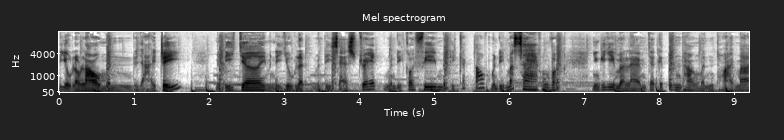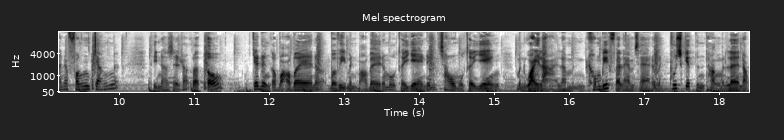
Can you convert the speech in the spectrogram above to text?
Ví dụ lâu lâu mình giải trí mình đi chơi mình đi du lịch mình đi xả stress mình đi coi phim mình đi cắt tóc mình đi massage vân vân. Những cái gì mà làm cho cái tinh thần mình thoải mái nó phấn chấn á, thì nó sẽ rất là tốt. Chứ đừng có bỏ bê nó bởi vì mình bỏ bê nó một thời gian đến sau một thời gian mình quay lại là mình không biết phải làm sao để mình push cái tinh thần mình lên đâu.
